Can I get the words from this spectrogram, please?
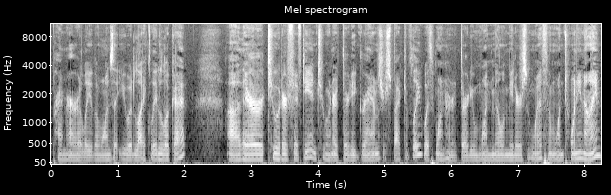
primarily the ones that you would likely to look at. Uh, they're 250 and 230 grams respectively, with 131 millimeters in width and 129.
